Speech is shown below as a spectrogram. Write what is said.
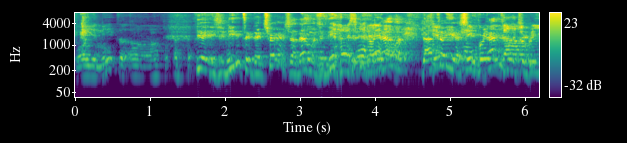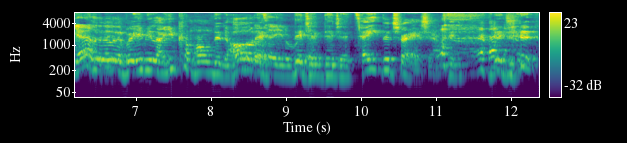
Boy, you need to. Uh, Yeah, you need to take that trash out. That was you need. that was, I tell you, she bring it down to reality. Look, look, but he be like, you come home, did all that. the Did you did you take the trash out? Did, did you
